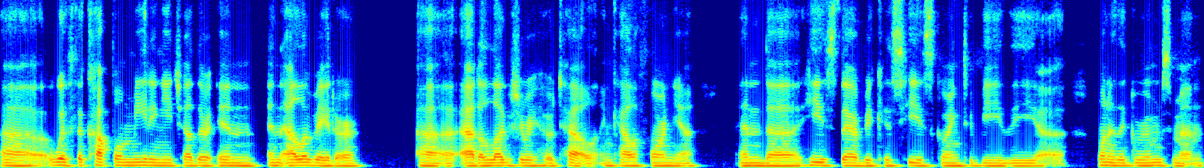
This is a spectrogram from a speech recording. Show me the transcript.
uh, with the couple meeting each other in an elevator uh, at a luxury hotel in California, and uh, he's there because he's going to be the uh, one of the groomsmen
